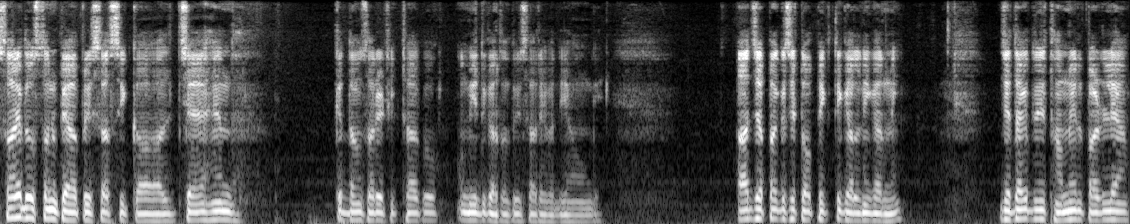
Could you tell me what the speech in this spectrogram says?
ਸਾਰੇ ਦੋਸਤਾਂ ਨੂੰ ਪਿਆਰ ਭਰੀ ਸਤਿ ਸ੍ਰੀ ਅਕਾਲ। ਜੈ ਹਿੰਦ। ਕਿੱਦਾਂ ਸਾਰੇ ਠੀਕ ਠਾਕ ਹੋ? ਉਮੀਦ ਕਰਦਾ ਤੁਸੀਂ ਸਾਰੇ ਵਧੀਆ ਹੋਵੋਗੇ। ਅੱਜ ਆਪਾਂ ਕਿਸੇ ਟੌਪਿਕ ਤੇ ਗੱਲ ਨਹੀਂ ਕਰਨੀ। ਜਿੱਦਾਂ ਕਿ ਤੁਸੀਂ ਥੰਬਨੇਲ ਪੜ੍ਹ ਲਿਆ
